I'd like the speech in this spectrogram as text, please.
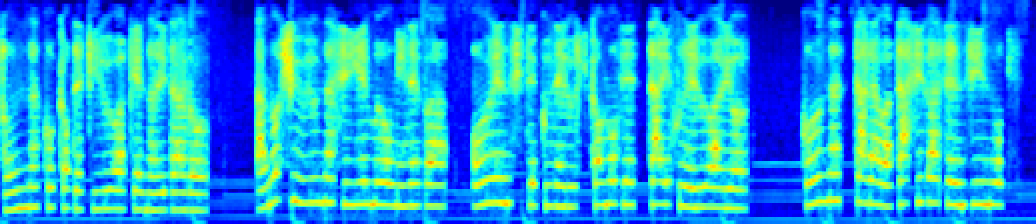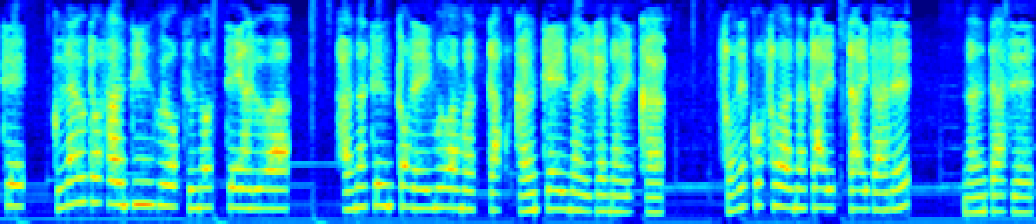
そんなことできるわけないだろ。あのシュールな CM を見れば、応援してくれる人も絶対増えるわよ。こうなったら私が先陣を切って、クラウドファンディングを募ってやるわ。花店とレイムは全く関係ないじゃないか。それこそあなた一体誰？なんだぜ。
